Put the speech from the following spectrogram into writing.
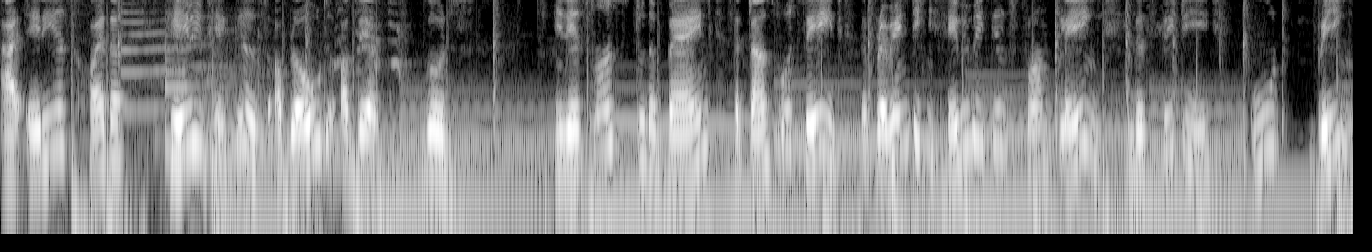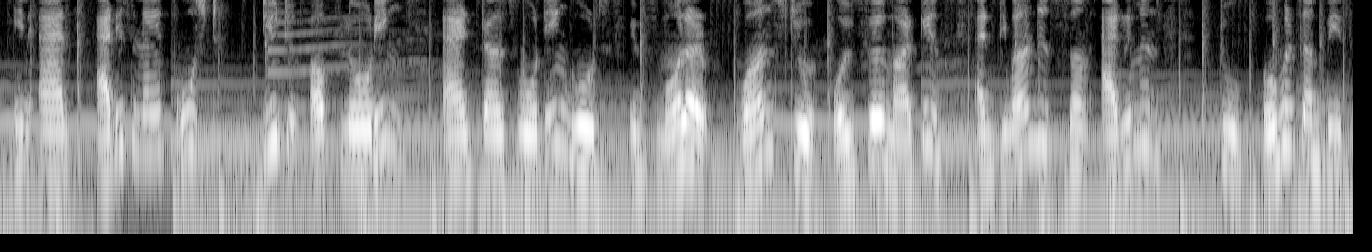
are areas where the heavy vehicles upload of their goods. In response to the ban, the transport said that preventing heavy vehicles from playing in the city would bring in an additional cost due to uploading and transporting goods in smaller ones to wholesale markets and demanded some agreements to overcome this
